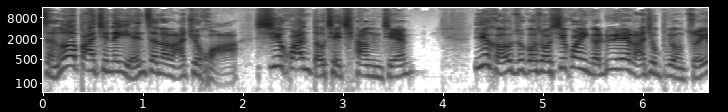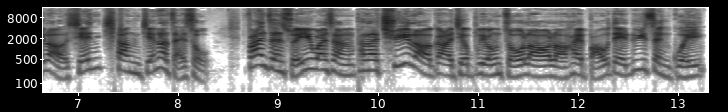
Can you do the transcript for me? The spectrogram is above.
正儿八经的验证了那句话：喜欢都去强奸。以后如果说喜欢一个女的，那就不用追了，先强奸了再说。反正睡一晚上把她娶了，嘎就不用坐牢了，还抱得女神归。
